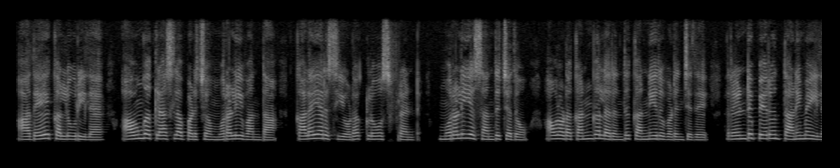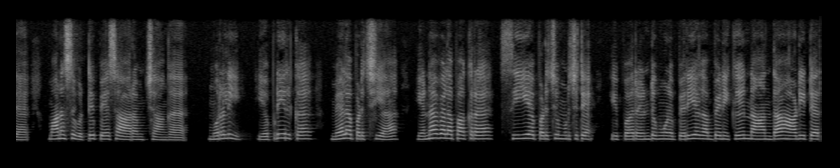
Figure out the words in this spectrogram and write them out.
அதே கல்லூரியில அவங்க கிளாஸ்ல படிச்ச முரளி வந்தான் கலையரசியோட க்ளோஸ் ஃப்ரெண்ட் முரளிய சந்திச்சதும் அவளோட கண்கள்ல இருந்து கண்ணீர் வடிஞ்சது. ரெண்டு பேரும் தனிமையில மனசு விட்டு பேச ஆரம்பிச்சாங்க. முரளி எப்படி இருக்க? மேல படிச்சியா? என்ன வேலை பாக்குற சிஏ படிச்சு முடிச்சிட்டேன். இப்ப ரெண்டு மூணு பெரிய கம்பெனிக்கு நான் தான் ஆடிட்டர்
